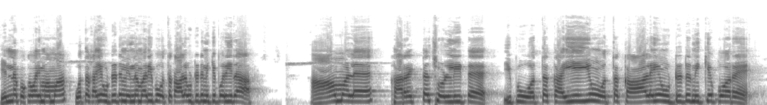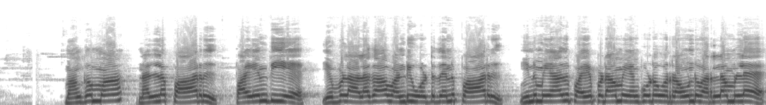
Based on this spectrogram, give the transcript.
என்ன பொக்கவாய் மாமா? ஒத்த கையை விட்டுட்டு நின்ன மாதிரி இப்போ ஒத்த காலை விட்டுட்டு நிக்க போறீரா? ஆமல கரெக்டா சொல்லிட்ட. இப்போ ஒத்த கையையும் ஒத்த காலையும் விட்டுட்டு நிக்க போறேன். மங்கம்மா நல்ல பாரு. பயந்தியே. எவ்வளவு அழகா வண்டி ஓட்டுதேன்னு பாரு. இனிமையாவது பயப்படாம என் கூட ஒரு ரவுண்டு வரலாம்ல.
